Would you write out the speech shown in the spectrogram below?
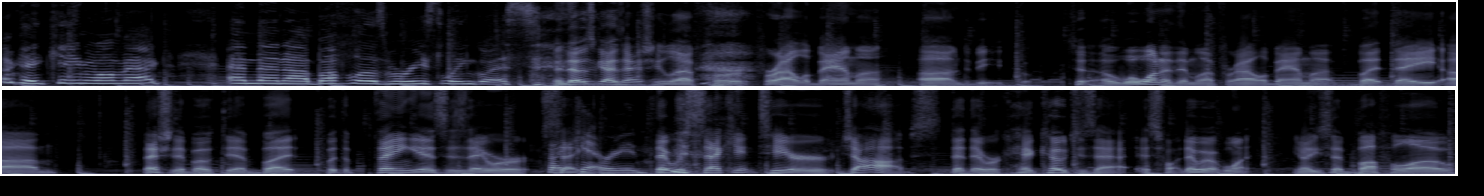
Okay, Kane Wommack, and then uh, Buffalo's Maurice Linguist. And those guys actually left for for Alabama um, to be. To, uh, well, one of them left for Alabama, but they um, actually they both did. But but the thing is, is they were So I can't read. they were second tier jobs that they were head coaches at. As far they were at one, you know, you said Buffalo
